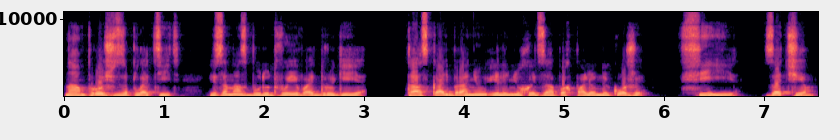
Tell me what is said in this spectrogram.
Нам проще заплатить, и за нас будут воевать другие. Таскать броню или нюхать запах паленой кожи? Фи! Зачем,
